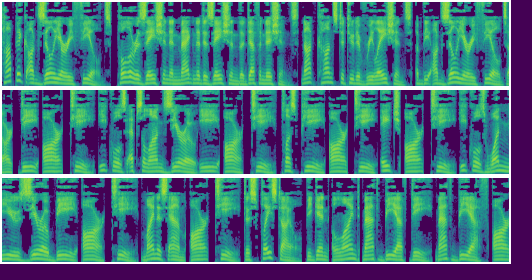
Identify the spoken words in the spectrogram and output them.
Topic auxiliary fields, polarization and magnetization. The definitions not constitutive relations of the auxiliary fields are, d r t equals epsilon 0 e r t plus p r t h r t equals 1 mu 0 b r t minus m r t. Display style begin aligned math bf d math bf r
